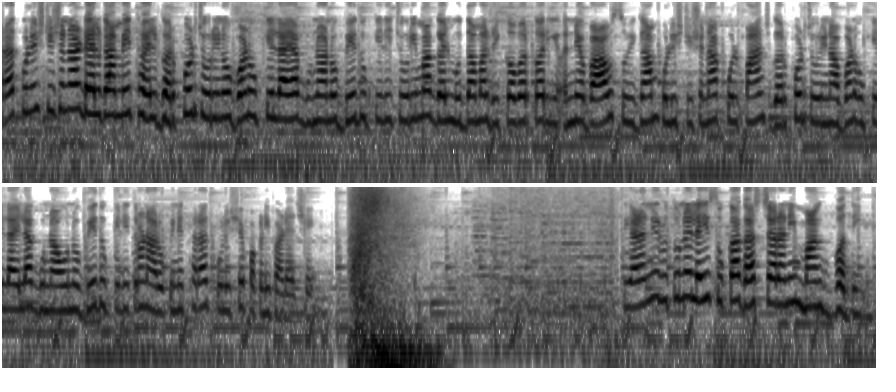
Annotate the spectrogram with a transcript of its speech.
થરાદ પોલીસ સ્ટેશનના ડેલ ગામે થયેલ ઘરફોડ ચોરીનો વણ ઉકેલાયા, ગુનાનો ભેદ ઉકેલી ચોરીમાં ગયેલ મુદ્દામાલ રિકવર કરી અન્ય વાવ, સુઈગામ પોલીસ સ્ટેશનના કુલ પાંચ ઘરફોડ ચોરીના વણ ઉકેલાયેલા, ગુનાઓનો ભેદ ઉકેલી ત્રણ આરોપીને થરાદ પોલીસે પકડી પાડ્યા છે. શિયાળાની ઋતુને લઈ સૂકા ઘાસચારાની માંગ વધી.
